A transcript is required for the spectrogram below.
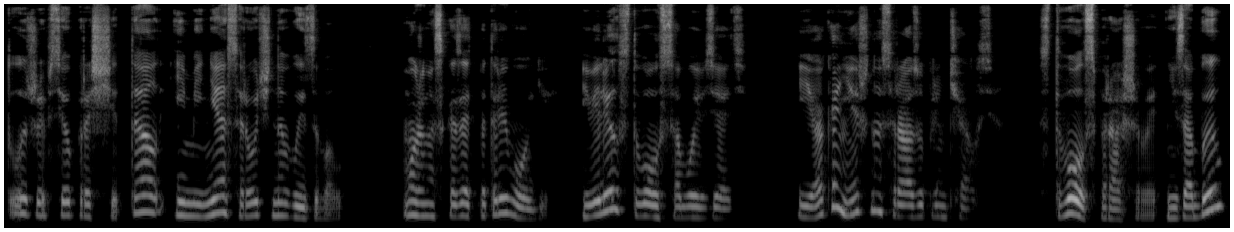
тут же все просчитал и меня срочно вызвал. Можно сказать, по тревоге. И велел ствол с собой взять. Я, конечно, сразу примчался. Ствол спрашивает, не забыл?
